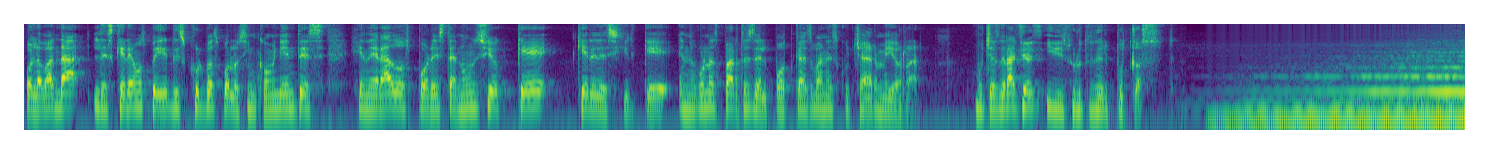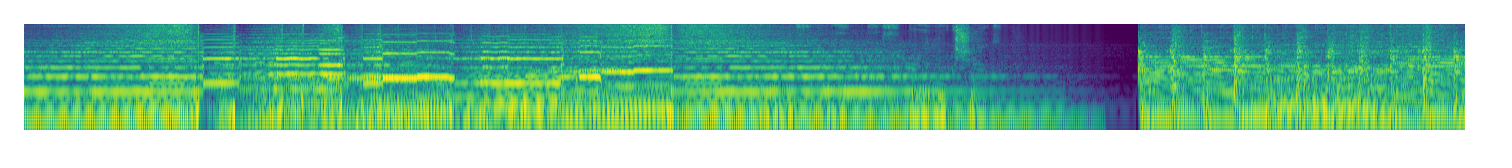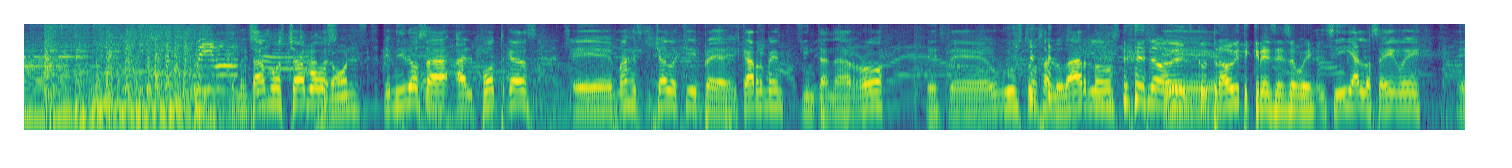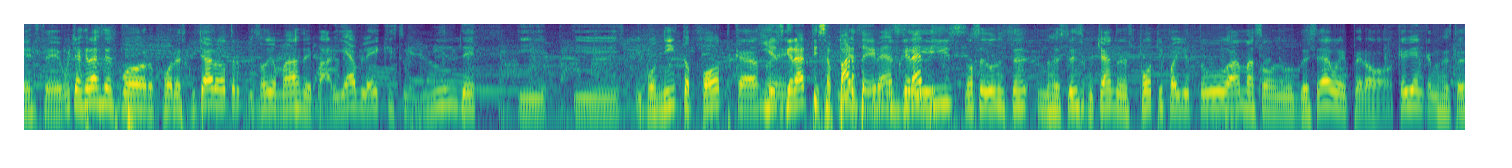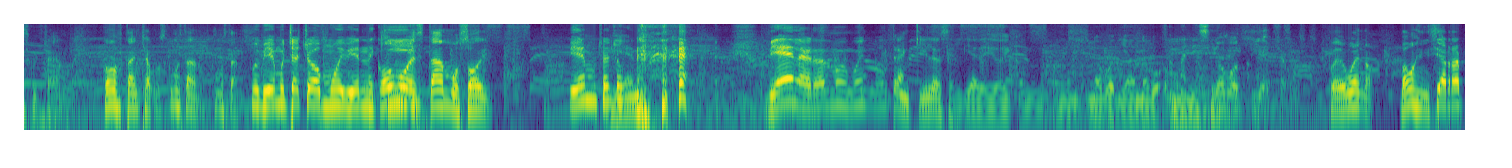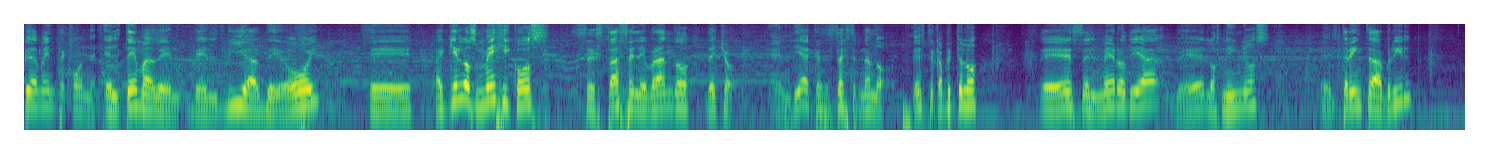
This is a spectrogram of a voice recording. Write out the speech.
Hola banda, les queremos pedir disculpas por los inconvenientes generados por este anuncio que quiere decir que en algunas partes del podcast van a escuchar medio raro. Muchas gracias y disfruten del podcast. Comenzamos, chavos. Bienvenidos a- al podcast eh, más escuchado aquí en Playa del Carmen, Quintana Roo. Este, un gusto saludarlos. no, Eh, es contra que te crees eso, güey. Sí, ya lo sé, güey. Este, muchas gracias por, por escuchar otro episodio más de Variable X, tu humilde y, y, y bonito podcast. Y es gratis aparte, es gratis. No sé dónde estés- nos estés escuchando, en Spotify, YouTube, Amazon, donde sea, güey, pero qué bien que nos estés escuchando. ¿Cómo están, chavos? ¿Cómo están? ¿Cómo están? Muy bien, muchacho, muy bien aquí. ¿Cómo estamos hoy? Bien, muchacho. Bien. Bien, la verdad, muy, muy, muy tranquilos el día de hoy con un, con un nuevo día, un nuevo amanecer. Nuevo día, chavos. Pues bueno, vamos a iniciar rápidamente con el tema del, del día de hoy. Eh, aquí en los Méxicos se está celebrando, de hecho, el día que se está estrenando este capítulo eh, es el mero día de los niños, el 30 de abril.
